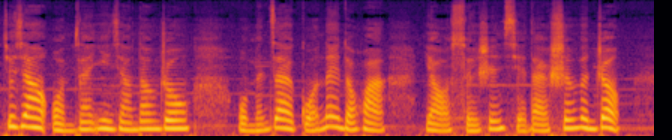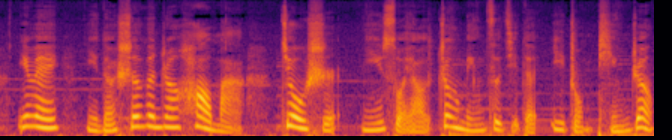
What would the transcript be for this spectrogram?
就像我们在印象当中，我们在国内的话，要随身携带身份证。因为你的身份证号码就是你所要证明自己的一种凭证，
